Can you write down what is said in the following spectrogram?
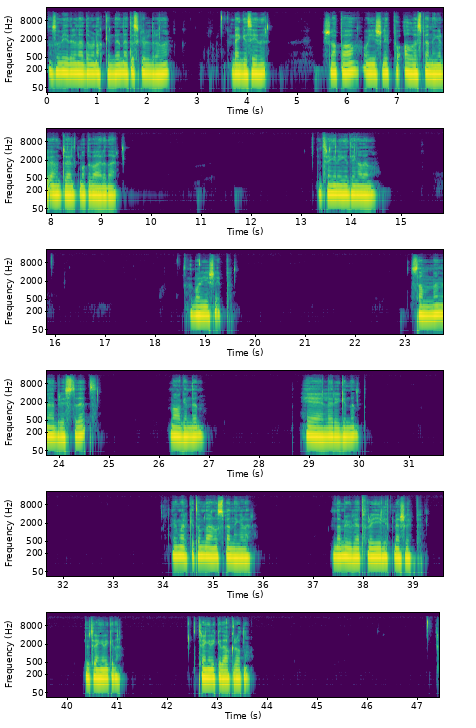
Og så videre nedover nakken din, ned til skuldrene, begge sider. Slapp av og gi slipp på alle spenninger du eventuelt måtte være der. Du trenger ingenting av det nå. Så bare gi slipp. Sammen med brystet ditt, magen din, hele ryggen din. Legg merke til om det er noen spenninger der. Om det er mulighet for å gi litt mer slipp. Du trenger ikke det. Du Trenger ikke det akkurat nå.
